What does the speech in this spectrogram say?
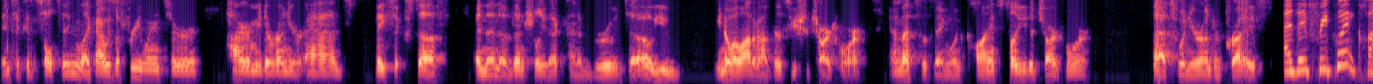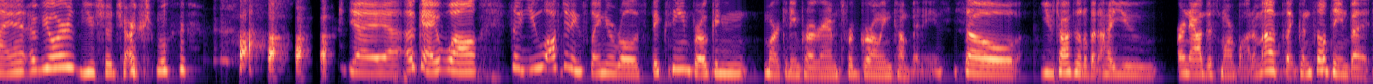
into consulting. Like I was a freelancer, hire me to run your ads, basic stuff. And then eventually that kind of grew into, oh, you you know a lot about this, you should charge more. And that's the thing. When clients tell you to charge more, that's when you're underpriced. As a frequent client of yours, you should charge more. yeah, yeah, yeah. Okay, well, so you often explain your role as fixing broken marketing programs for growing companies. So you've talked a little bit how you are now this more bottom up, like consulting, but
